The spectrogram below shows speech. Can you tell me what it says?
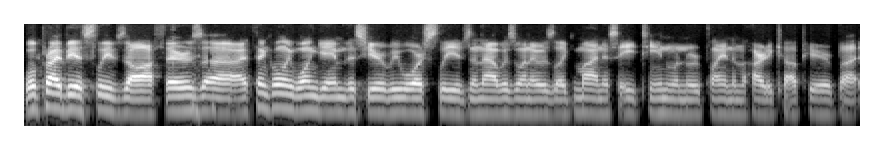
We'll probably be a sleeves off. There's, uh, I think, only one game this year we wore sleeves, and that was when it was like minus 18 when we were playing in the Hardy Cup here. But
